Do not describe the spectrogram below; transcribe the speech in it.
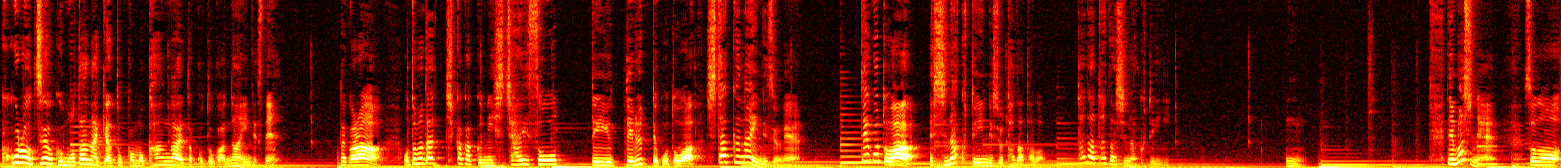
心を強く持たなきゃとかも考えたことがないんですね。だからお友達価格にしちゃいそうって言ってるってことはしたくないんですよね。っていうことはしなくていいんですよただただ。ただただしなくていい。うん、でもしねその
